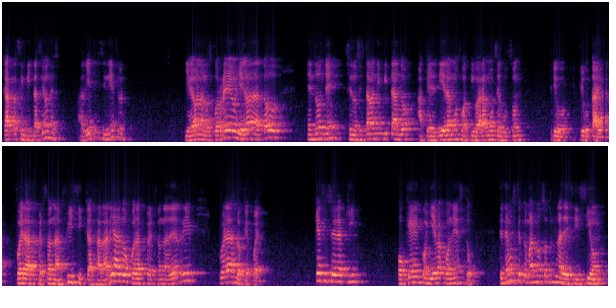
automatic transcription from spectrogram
cartas invitaciones a diestra y siniestra. Llegaban a los correos, llegaban a todos, en donde se nos estaban invitando a que diéramos o activáramos el buzón tributario. Fueras persona física salariado, fueras persona del RIF, fueras lo que fuera. ¿Qué sucede aquí? ¿O qué conlleva con esto? Tenemos que tomar nosotros la decisión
